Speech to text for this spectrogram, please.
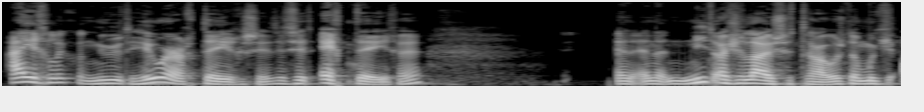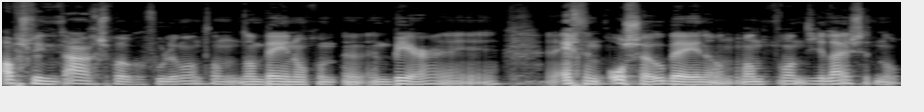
eigenlijk, nu het heel erg tegen zit, het zit echt tegen. En, en niet als je luistert trouwens, dan moet je absoluut niet aangesproken voelen, want dan, dan ben je nog een, een, beer. Echt een osso ben je dan, want, want je luistert nog.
